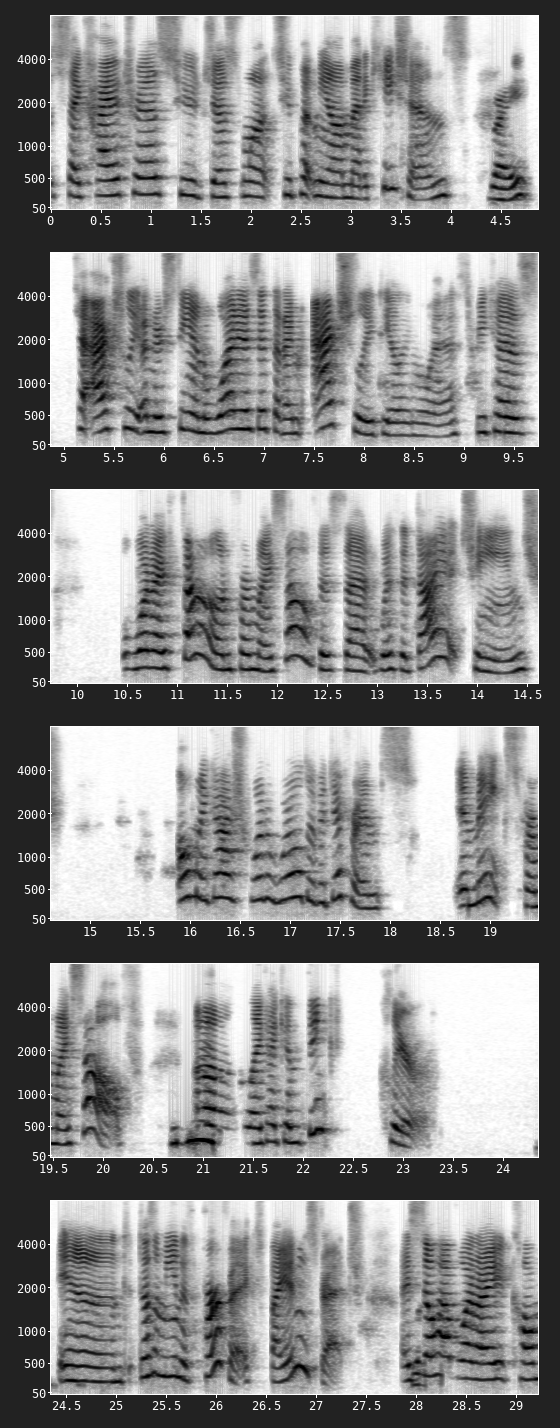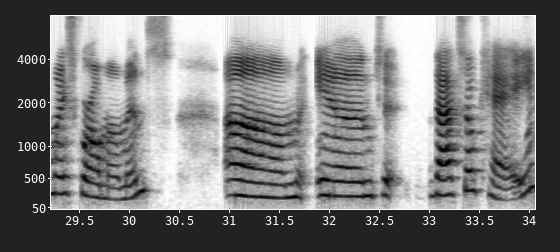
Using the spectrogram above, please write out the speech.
psychiatrists who just want to put me on medications right. to actually understand what is it that i'm actually dealing with because what I found for myself is that with a diet change, oh my gosh, what a world of a difference it makes for myself. Mm-hmm. Uh, like I can think clearer. And doesn't mean it's perfect by any stretch. I still have what I call my squirrel moments. Um, and that's okay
